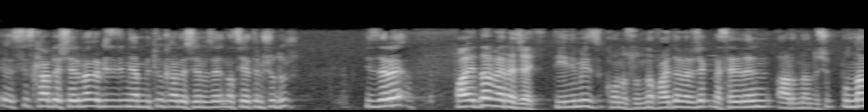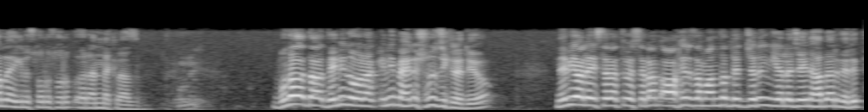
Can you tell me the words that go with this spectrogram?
e, siz kardeşlerime ve bizi dinleyen bütün kardeşlerimize nasihatim şudur. Bizlere fayda verecek, dinimiz konusunda fayda verecek meselelerin ardına düşüp bunlarla ilgili soru sorup öğrenmek lazım. Buna da delil olarak ilim ehli şunu zikrediyor. Nebi Aleyhisselatü Vesselam ahir zamanda Deccal'in geleceğini haber verip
